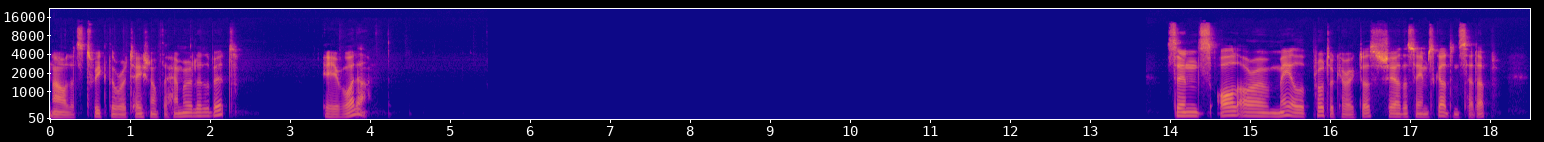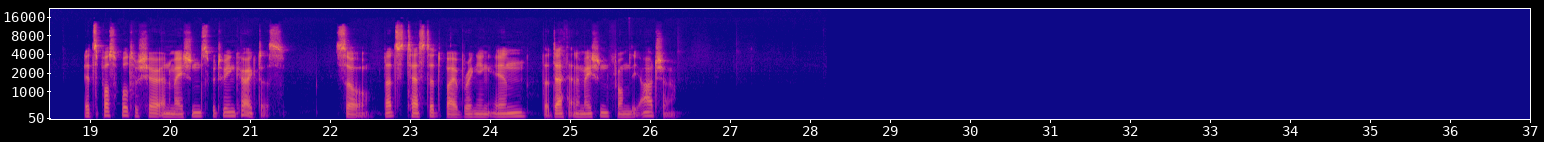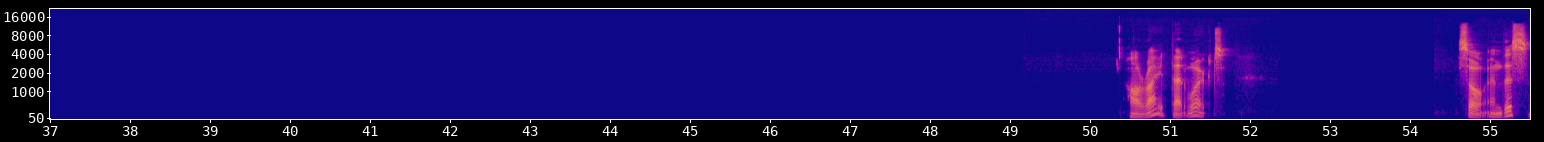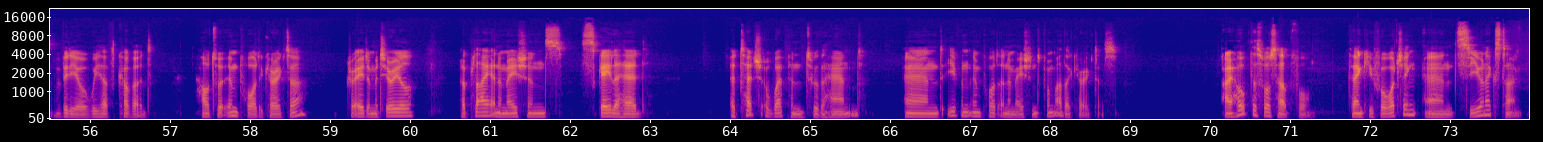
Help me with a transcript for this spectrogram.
Now let's tweak the rotation of the hammer a little bit. Et voilà! Since all our male proto-characters share the same skeleton setup, it's possible to share animations between characters. So let's test it by bringing in the death animation from the archer. Alright, that worked. So, in this video we have covered how to import a character, create a material, apply animations, scale a head, attach a weapon to the hand, and even import animations from other characters. I hope this was helpful. Thank you for watching and see you next time.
